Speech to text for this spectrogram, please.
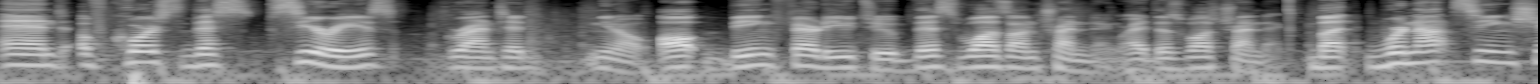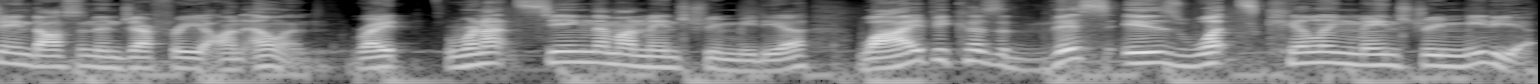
And of course this series granted you know all being fair to youtube this was on trending right? This was trending. But we're not seeing shane dawson and jeffree on ellen right? We're not seeing them on mainstream media. Why? Because this is what's killing mainstream media.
